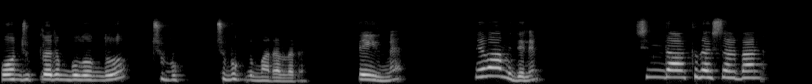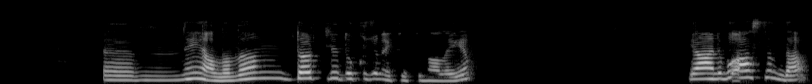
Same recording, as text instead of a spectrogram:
Boncukların bulunduğu çubuk çubuk numaraları değil mi? Devam edelim. Şimdi arkadaşlar ben e, neyi alalım? 4 ile 9'un ekokunu alayım. Yani bu aslında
